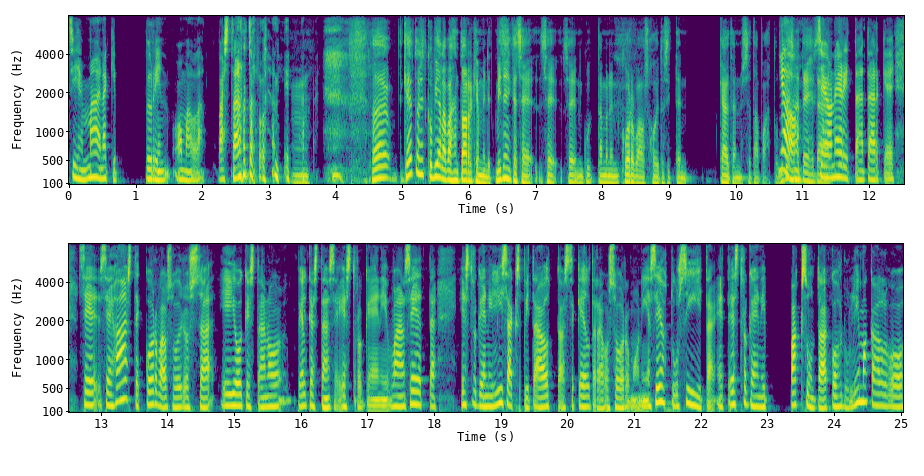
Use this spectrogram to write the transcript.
siihen mä ainakin pyrin omalla vastaanotollani. Mm. Kertoisitko vielä vähän tarkemmin, että miten se, se, se niin kuin tämmöinen korvaushoito sitten käytännössä tapahtuu? Joo, tehdään? se on erittäin tärkeä. Se, se haaste korvaushoidossa ei oikeastaan ole pelkästään se estrogeeni, vaan se, että estrogeenin lisäksi pitää ottaa se keltarauhashormoni. Ja se johtuu siitä, että estrogeeni paksuntaa kohdun limakalvoa,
